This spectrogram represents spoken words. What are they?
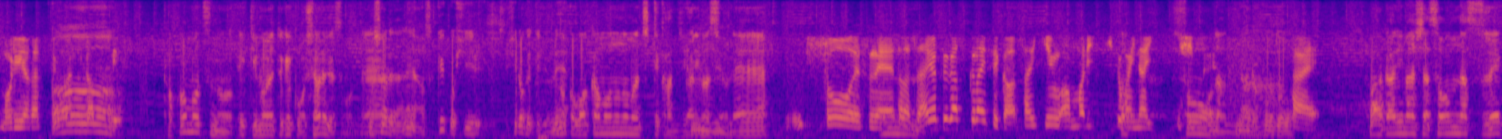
盛り上がってる感じがあって高松の駅前って結構おしゃれですもんね。おしゃれだね。あそこ結構ひ広げてるよね。なんか若者の街って感じありますよね、そうですね、うん。ただ大学が少ないせいか最近はあんまり人がいない。そうなんだ。なるほど、はい。わかりました。そんな末っ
